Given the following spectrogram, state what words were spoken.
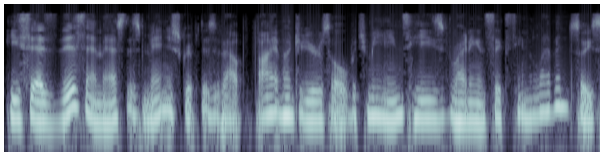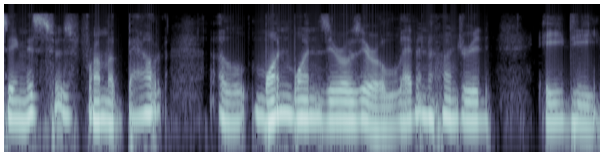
He says this MS, this manuscript, is about 500 years old, which means he's writing in 1611. So he's saying this is from about 1100, 1100 AD.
